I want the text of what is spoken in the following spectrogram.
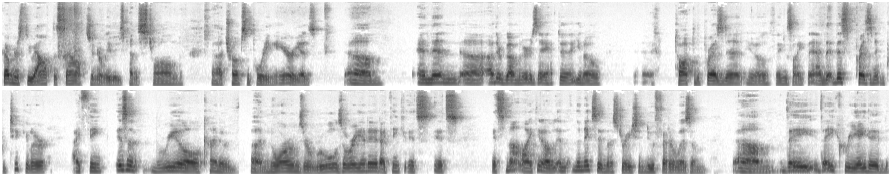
governors throughout the South generally these kind of strong uh, Trump supporting areas, um, and then uh, other governors they have to you know talk to the president, you know things like that. And this president in particular. I think isn't real kind of uh, norms or rules oriented. I think it's it's it's not like you know in the Nixon administration, New Federalism. Um, they they created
